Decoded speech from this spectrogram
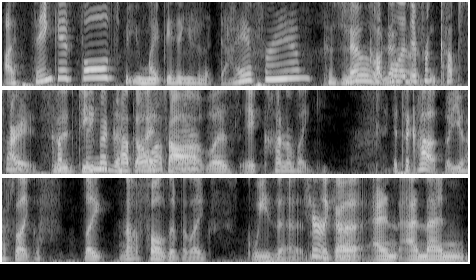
I think it folds, but you might be thinking of the diaphragm because there's No, a couple no. of different cup sizes. All right, so the Diva cup I saw was it kind of like it's a cup, but you have to like f- like not fold it, but like squeeze it, Sure, like sure. a and and then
